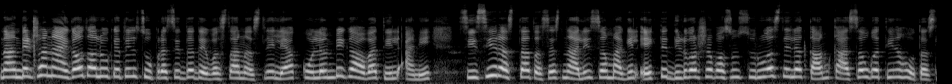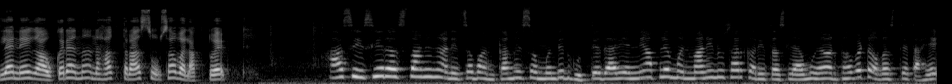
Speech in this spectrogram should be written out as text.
नांदेडच्या नायगाव तालुक्यातील सुप्रसिद्ध देवस्थान असलेल्या कोलंबी गावातील आणि सीसी रस्ता तसेच नालीचं मागील एक ते दीड वर्षापासून सुरू असलेलं काम कासव गतीनं होत असल्याने गावकऱ्यांना नाहक त्रास सोसावा लागतोय. हा सीसी रस्ता आणि नालीचं बांधकाम हे संबंधित गुत्तेदार यांनी आपल्या मनमानीनुसार करीत असल्यामुळे अर्धवट अवस्थेत आहे.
